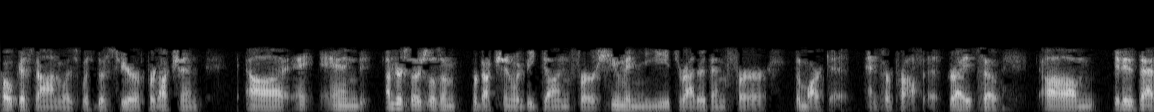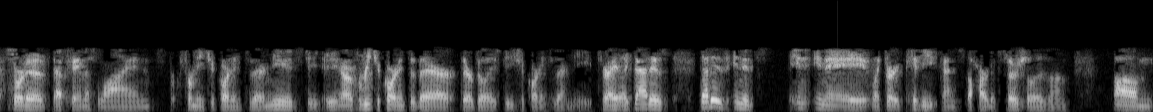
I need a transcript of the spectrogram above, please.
focused on was was the sphere of production, uh, and under socialism, production would be done for human needs rather than for the market and for profit, right? So, um, it is that sort of, that famous line, from each according to their needs to, you know, from each according to their, their abilities to each according to their needs, right? Like that is, that is in its, in, in a, like, very pithy sense, the heart of socialism. Um,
